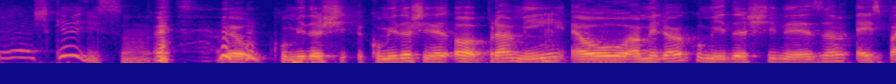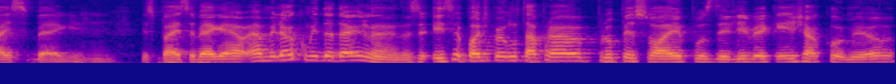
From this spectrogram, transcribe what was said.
É, acho que é isso. Meu, comida, comida chinesa. Ó, oh, pra mim, é o, a melhor comida chinesa é Spice Bag. Uhum. Spice Bag é, é, a melhor comida da Irlanda. E você pode perguntar pra, pro pessoal aí, pros delivery, quem já comeu.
